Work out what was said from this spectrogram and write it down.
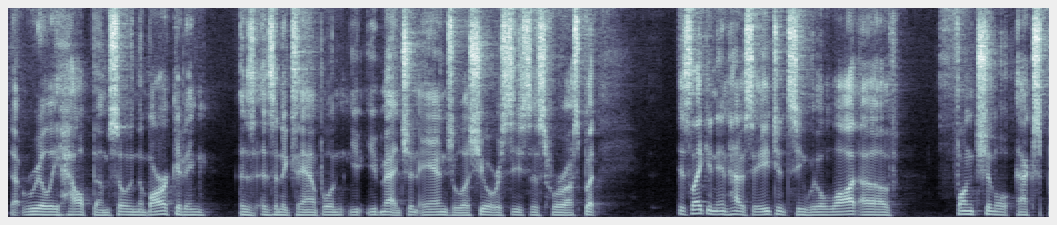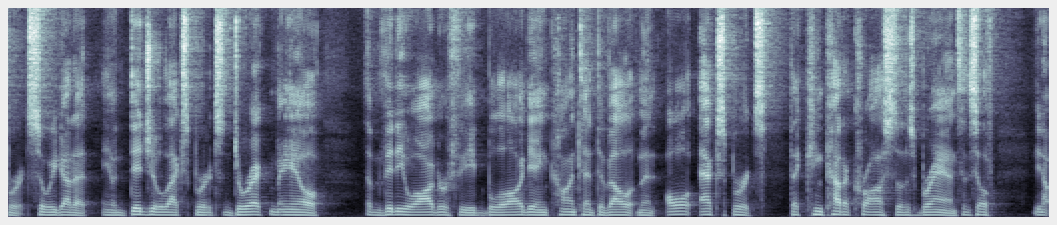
that really helped them. So, in the marketing, as, as an example, and you, you mentioned Angela, she oversees this for us, but it's like an in house agency with a lot of functional experts. So we got a you know digital experts, direct mail, videography, blogging, content development, all experts that can cut across those brands. And so, if, you know,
